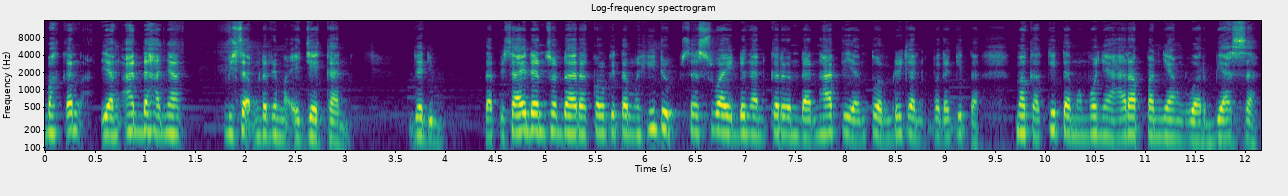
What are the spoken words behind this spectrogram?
bahkan yang ada hanya bisa menerima ejekan. Jadi tapi saya dan saudara kalau kita menghidup sesuai dengan kerendahan hati yang Tuhan berikan kepada kita, maka kita mempunyai harapan yang luar biasa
